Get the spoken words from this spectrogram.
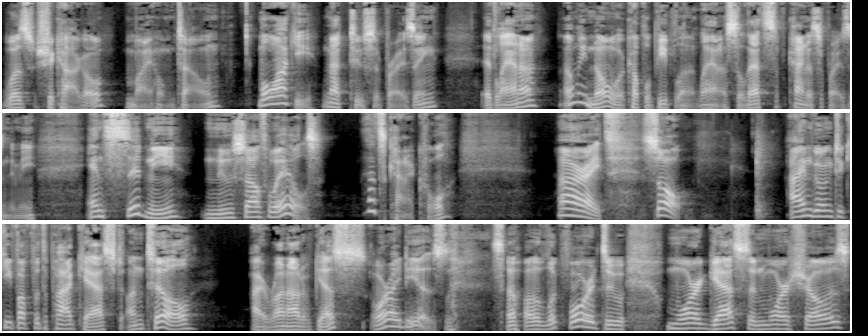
was Chicago, my hometown. Milwaukee, not too surprising. Atlanta, I only know a couple people in Atlanta, so that's kind of surprising to me. And Sydney, New South Wales. That's kind of cool. All right. So I'm going to keep up with the podcast until I run out of guests or ideas. so I'll look forward to more guests and more shows.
